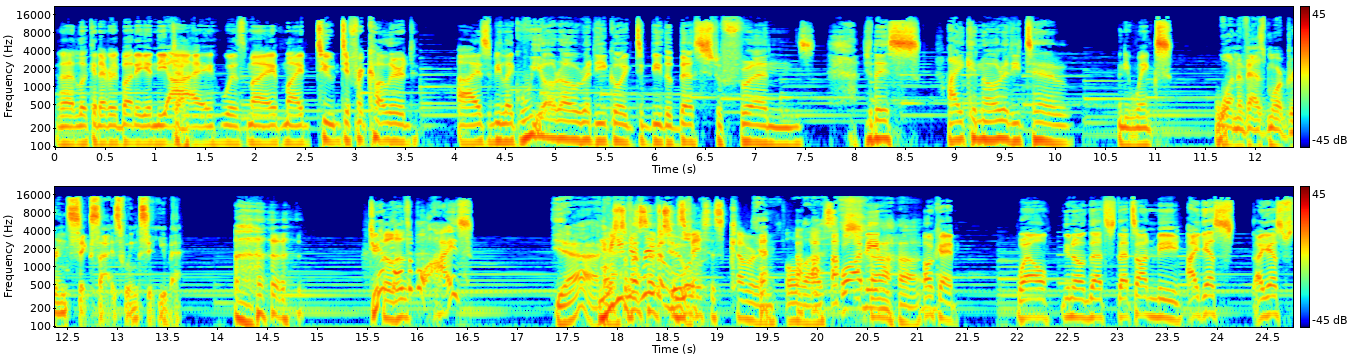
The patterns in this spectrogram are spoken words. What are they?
And I look at everybody in the Okay. eye with my my two different colored eyes and be like, We are already going to be the best of friends. This I can already tell. and he winks. One of Asmordran's six eyes winks at you back. Do you have multiple eyes? Yeah. Most You've of us never have even- His two. face is covered in full of eyes. Well, I mean, okay. Well, you know that's that's on me. I guess. I guess.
